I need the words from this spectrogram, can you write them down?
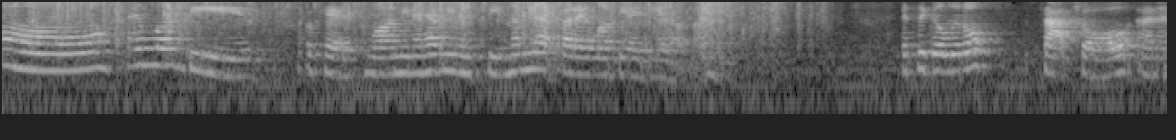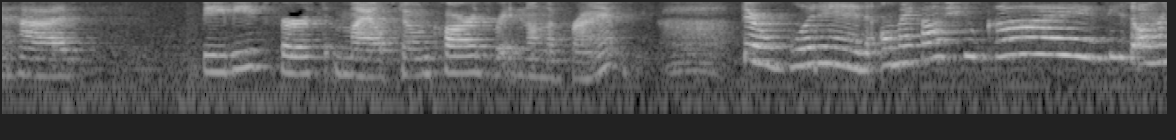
Oh, I love these. Okay, well, I mean, I haven't even seen them yet, but I love the idea of them. It's like a little satchel and it has baby's first milestone cards written on the front. They're wooden. Oh my gosh, you guys, these are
